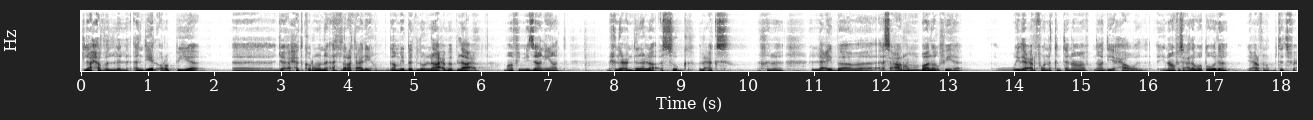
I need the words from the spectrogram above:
تلاحظ ال- الأندية الأوروبية آه، جائحة كورونا أثرت عليهم. قاموا يبدلون لاعب بلاعب. ما في ميزانيات. نحن عندنا لا السوق بالعكس. اللعيبة أسعارهم مبالغ فيها. وإذا عرفوا إنك أنت نادي يحاول ينافس على بطولة يعرف إنك بتدفع.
